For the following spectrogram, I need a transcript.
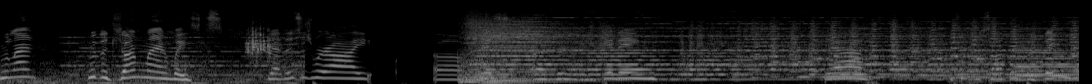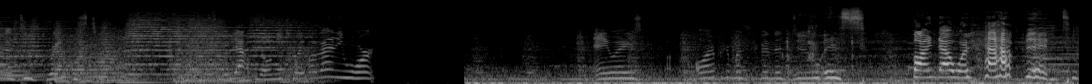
Fruitland, through the Jundland Wastes. Yeah, this is where I uh, missed uh, during the beginning. Yeah, something, but things are gonna do great this time. So yeah, we don't need to worry about that anymore. Anyways, all I'm pretty much gonna do is find out what happened.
